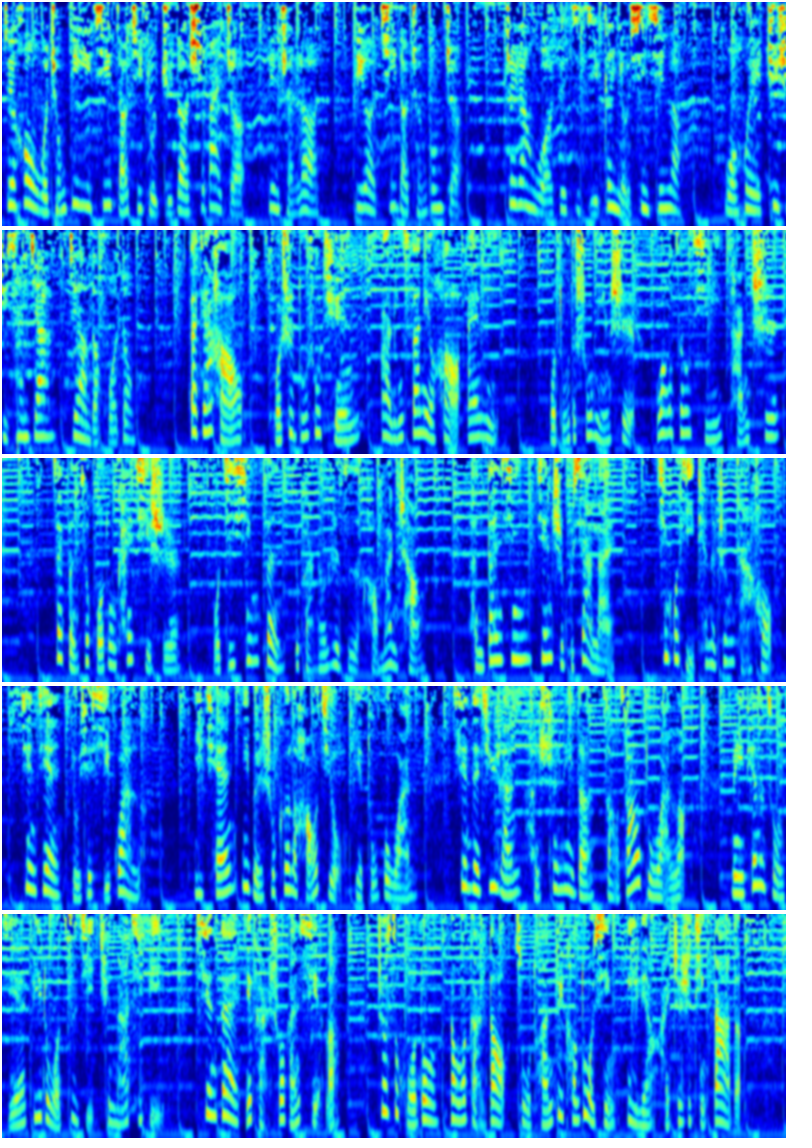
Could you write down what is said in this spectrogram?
最后我从第一期早起赌局的失败者变成了第二期的成功者，这让我对自己更有信心了。我会继续参加这样的活动。大家好，我是读书群二零三六号艾米。我读的书名是《汪曾祺谈吃》。在本次活动开启时，我既兴奋又感到日子好漫长，很担心坚持不下来。经过几天的挣扎后，渐渐有些习惯了。以前一本书搁了好久也读不完，现在居然很顺利的早早读完了。每天的总结逼着我自己去拿起笔，现在也敢说敢写了。这次活动让我感到组团对抗惰性力量还真是挺大的。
